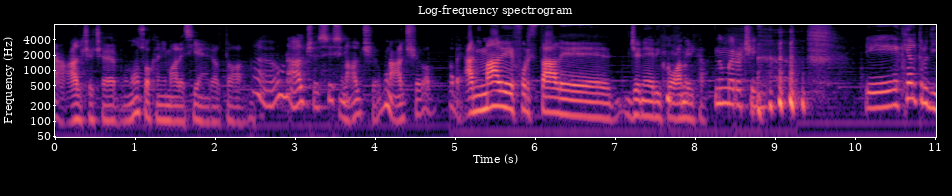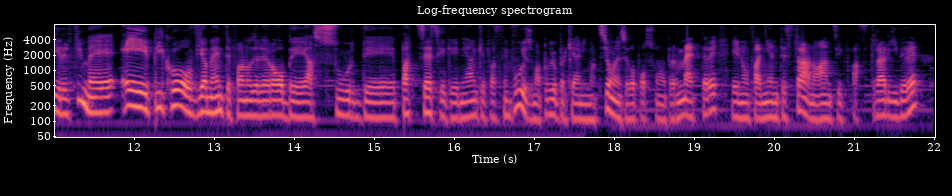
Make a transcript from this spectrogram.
Ah, alce cervo non so che animale sia in realtà. Eh, un alce sì sì. Un alce un alce vabbè animale forestale generico americano. Numero 5 E che altro dire? Il film è epico, ovviamente fanno delle robe assurde, pazzesche che neanche Fast and Furious, ma proprio perché è animazione se lo possono permettere e non fa niente strano, anzi fa straridere.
